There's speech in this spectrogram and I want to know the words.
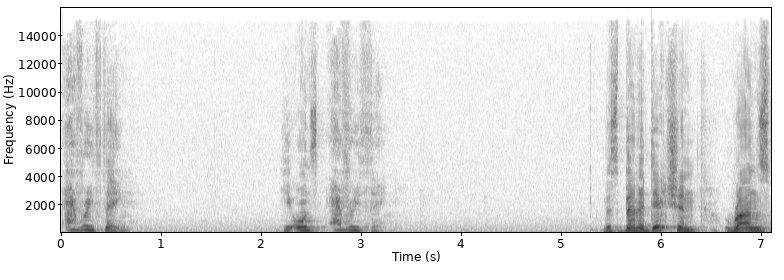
everything. He owns everything. This benediction runs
